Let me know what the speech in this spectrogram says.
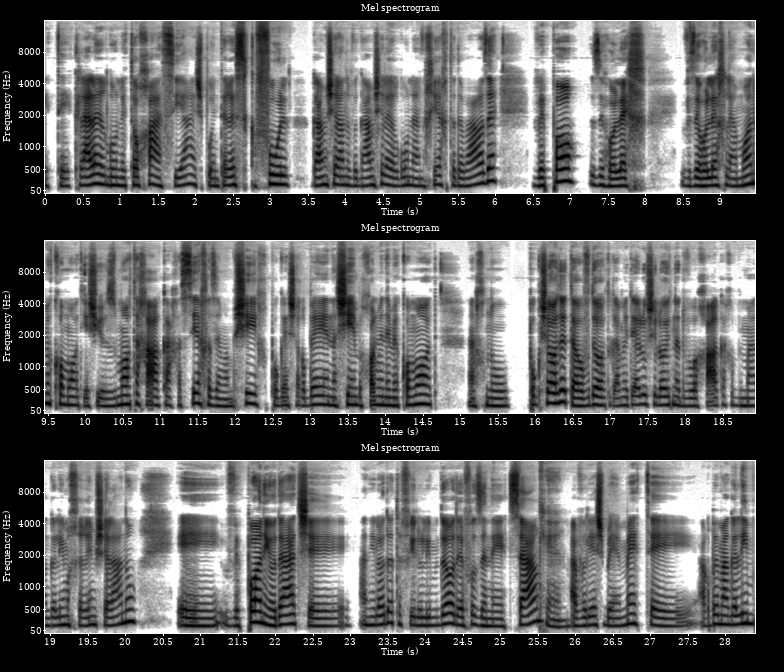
את uh, כלל הארגון לתוך העשייה, יש פה אינטרס כפול, גם שלנו וגם של הארגון להנכיח את הדבר הזה, ופה זה הולך. וזה הולך להמון מקומות, יש יוזמות אחר כך, השיח הזה ממשיך, פוגש הרבה נשים בכל מיני מקומות, אנחנו פוגשות את העובדות, גם את אלו שלא התנדבו אחר כך במעגלים אחרים שלנו, אה, ופה אני יודעת שאני לא יודעת אפילו למדוד איפה זה נעצר, כן. אבל יש באמת אה, הרבה מעגלים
